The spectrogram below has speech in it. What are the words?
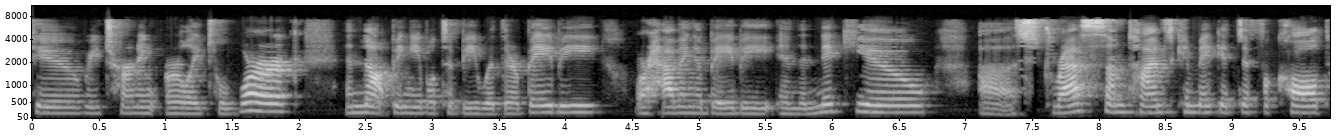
to returning early to work and not being able to be with their baby or having a baby in the NICU. Uh, stress sometimes can make it difficult.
